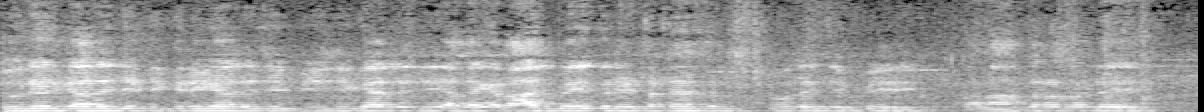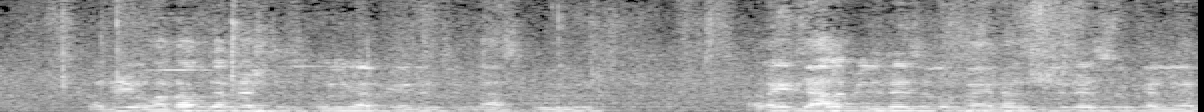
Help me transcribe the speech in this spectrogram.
junior college degree college PG college అలాగే రాజమహేంద్రి ఇంటర్నేషనల్ స్కూల్ అని చెప్పి మన ఆంధ్రలోనే మరి వన్ ఆఫ్ ద బెస్ట్ స్కూల్గా పేరు వచ్చింది ఆ స్కూల్ అలాగే చాలా బిజినెస్లు ఫైనాన్స్ బిజినెస్ కళ్యాణ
